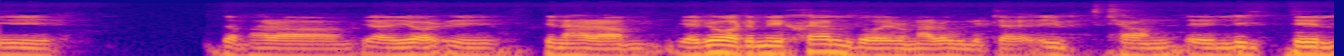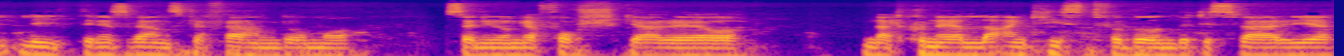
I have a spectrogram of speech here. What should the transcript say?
i de här, jag, gör, i, den här, jag rörde mig själv då i de här olika utkant, lite, lite i den svenska fandom och sen i Unga forskare och nationella ankistförbundet i Sverige.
